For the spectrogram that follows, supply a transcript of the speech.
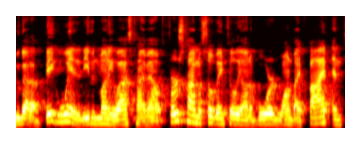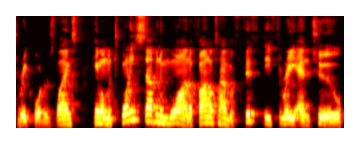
who got a big win at even money last time out. First time with Sylvain Filion board, won by five and three quarters lengths. Came home in 27 and one, a final time of 53 and two.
